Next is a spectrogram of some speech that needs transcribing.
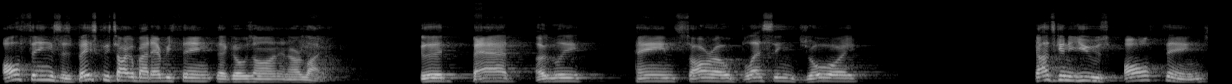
all things is basically talking about everything that goes on in our life good, bad, ugly, pain, sorrow, blessing, joy. God's going to use all things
